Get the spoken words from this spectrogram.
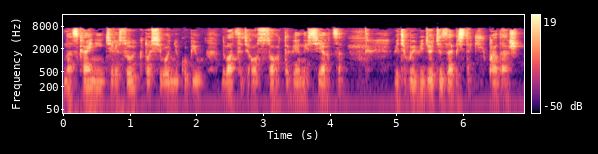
Нас крайне интересует, кто сегодня купил 20 роз сорта вены сердца. Ведь вы ведете запись таких продаж?»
